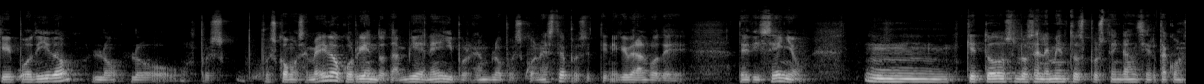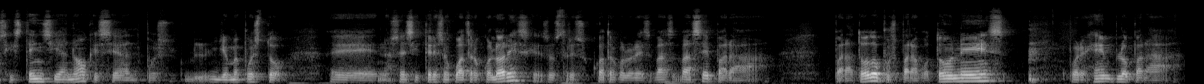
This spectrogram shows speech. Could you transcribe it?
he podido, lo, pues, pues como se me ha ido ocurriendo también, ¿eh? y por ejemplo pues con este pues tiene que ver algo de, diseño. mm, que todos los elementos pues tengan cierta consistencia, ¿no? Que sean, pues yo me he puesto, eh, no sé si tres o cuatro colores, esos tres o cuatro colores base para, para todo, pues para botones, por ejemplo, para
